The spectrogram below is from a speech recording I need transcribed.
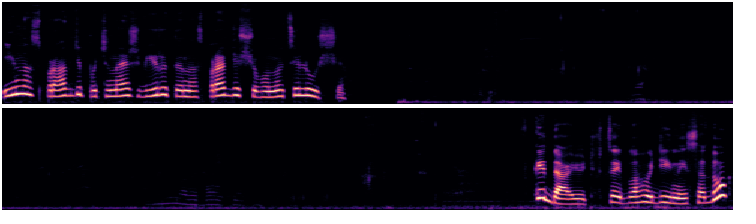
і насправді починаєш вірити, насправді, що воно цілюще. Вкидають в цей благодійний садок,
